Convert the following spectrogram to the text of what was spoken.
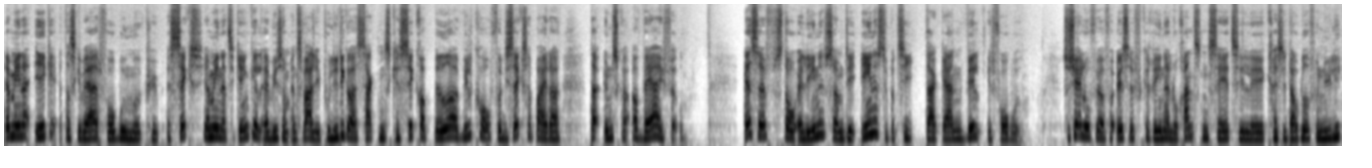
Jeg mener ikke, at der skal være et forbud mod køb af sex. Jeg mener til gengæld, at vi som ansvarlige politikere sagtens kan sikre bedre vilkår for de sexarbejdere, der ønsker at være i fad. SF står alene som det eneste parti, der gerne vil et forbud. Socialordfører for SF, Karina Lorentzen, sagde til øh, Kristelig Dagblad for nylig,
